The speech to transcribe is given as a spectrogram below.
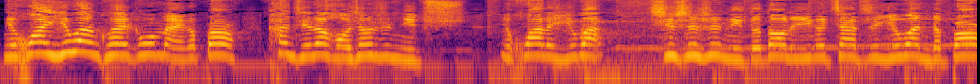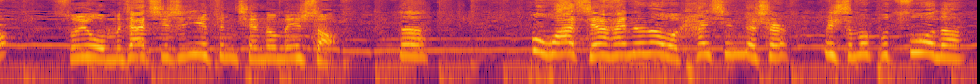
你花一万块给我买个包，看起来好像是你去，你花了一万，其实是你得到了一个价值一万的包。”所以我们家其实一分钱都没少，那不花钱还能让我开心的事儿，为什么不做呢？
